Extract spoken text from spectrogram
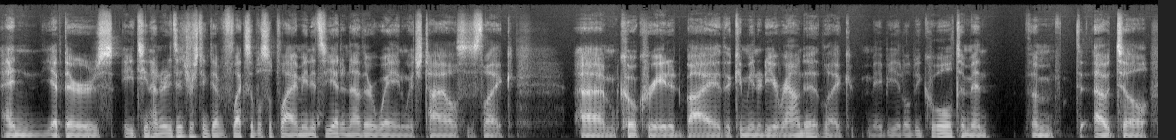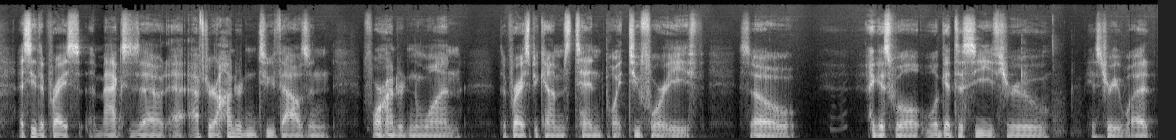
and yet there's 1800. It's interesting to have a flexible supply. I mean, it's yet another way in which tiles is like um, co-created by the community around it. Like maybe it'll be cool to mint them out till I see the price maxes out after 102,401. The price becomes 10.24 ETH. So I guess we'll we'll get to see through history what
